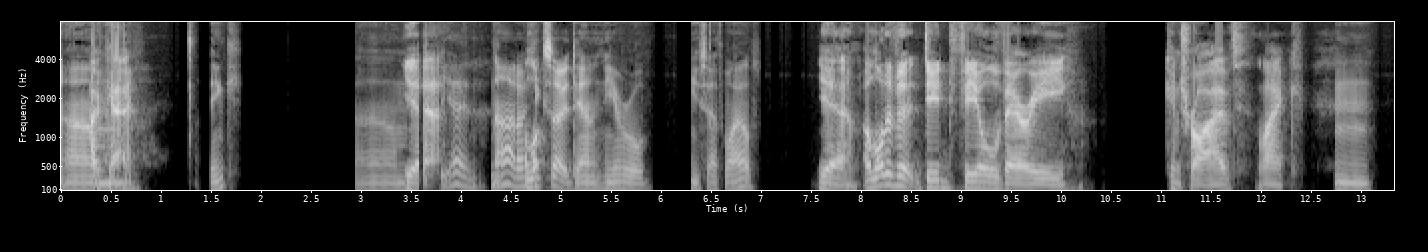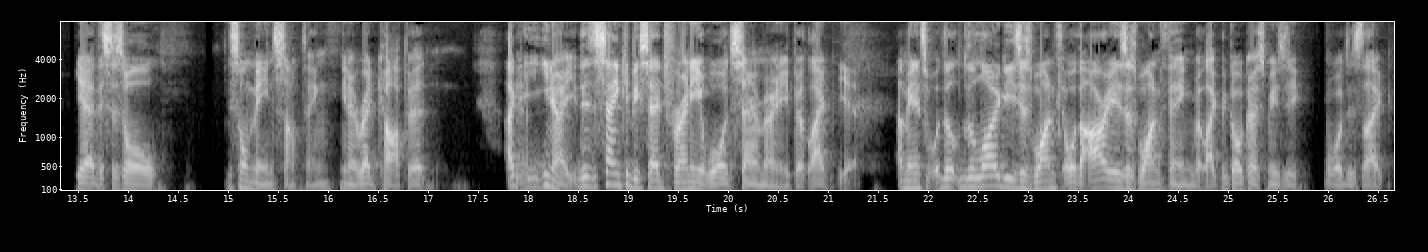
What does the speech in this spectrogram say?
Um, Okay. I think. Um, yeah, yeah, no, I don't think so. Down in here or New South Wales. yeah. A lot of it did feel very contrived. Like Hmm. yeah, this is all this all means something. You know, red carpet. I, Yeah. You know, the same could be said for any award ceremony, but like, Yeah. I mean, it's the, the Logies is one, th- or the Arias is one thing, but like the Gold Coast Music Awards is like,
